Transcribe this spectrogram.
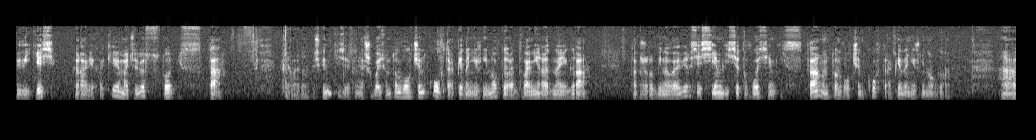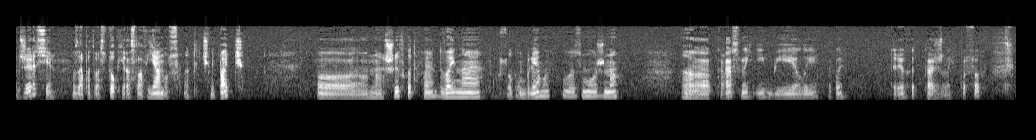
Витязь, Короли хоккея, матч звезд 100 из 100. Первая карточка Витязь, если не ошибаюсь. Антон Волченков, Торпеда Нижний Новгород, Два мира, одна игра. Также рубиновая версия 78 из 100. Антон Волченков, Торпеда Нижний Новгород. А, Джерси, Запад-Восток, Ярослав Янус. Отличный патч. Э, нашивка такая двойная кусок эмблемы, возможно. А, красный и белый. Такой трехэтажный кусок.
